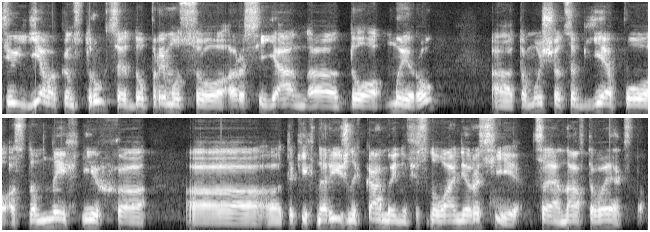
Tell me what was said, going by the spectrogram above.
дієва конструкція до примусу росіян до миру, тому що це б'є по основних їх. Таких наріжних каменів існування Росії це нафтовий експорт.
